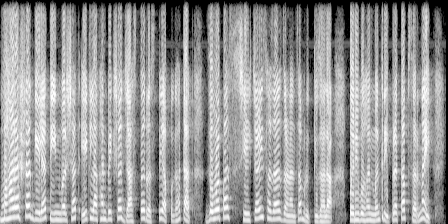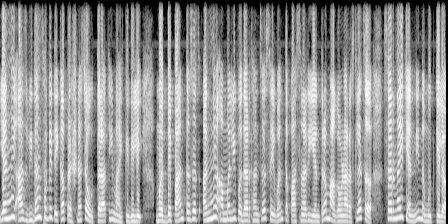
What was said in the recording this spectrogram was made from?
महाराष्ट्रात गेल्या तीन वर्षात एक लाखांपेक्षा जास्त रस्ते अपघातात जवळपास शेहेचाळीस हजार जणांचा मृत्यू झाला. परिवहन मंत्री प्रताप सरनाईक यांनी आज विधानसभेत एका प्रश्नाच्या उत्तरात ही माहिती दिली. मद्यपान तसंच अन्य अंमली पदार्थांचं सेवन तपासणारी यंत्र मागवणार असल्याचं सरनाईक यांनी नमूद केलं.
